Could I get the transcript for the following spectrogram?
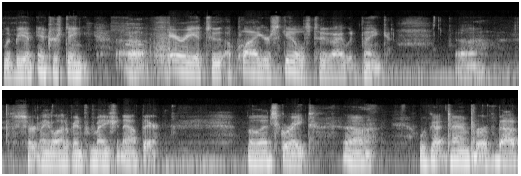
would be an interesting uh, area to apply your skills to, I would think. Uh, certainly a lot of information out there. Well, that's great. Uh, we've got time for about,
